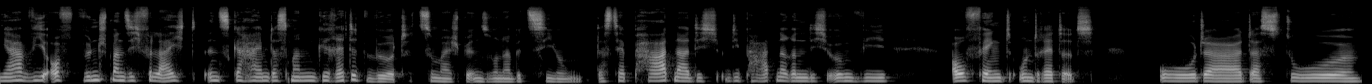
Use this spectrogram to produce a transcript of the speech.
ja, wie oft wünscht man sich vielleicht insgeheim, dass man gerettet wird, zum Beispiel in so einer Beziehung, dass der Partner dich, die Partnerin dich irgendwie auffängt und rettet. Oder dass du, mh,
